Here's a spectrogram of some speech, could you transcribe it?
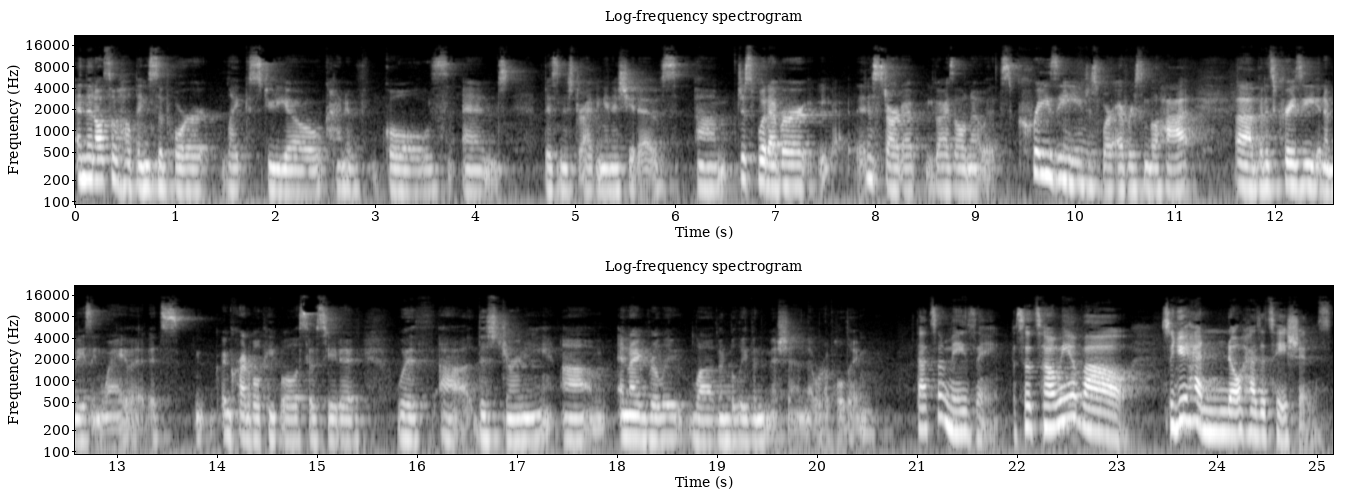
And then also helping support like studio kind of goals and business driving initiatives. Um, just whatever in a startup you guys all know it's crazy. You just wear every single hat Uh, but it's crazy in an amazing way that it's incredible people associated with uh, this journey. Um, and I really love and believe in the mission that we're upholding. That's amazing. So tell me about. So you had no hesitations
